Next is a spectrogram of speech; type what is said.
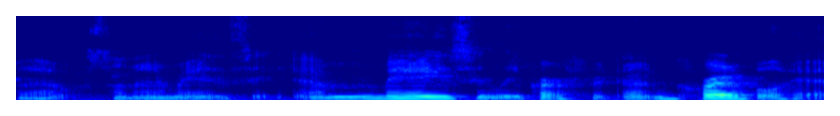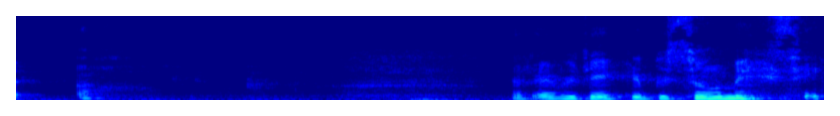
That was an amazing, amazingly perfect, incredible hit. If every day could be so amazing,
